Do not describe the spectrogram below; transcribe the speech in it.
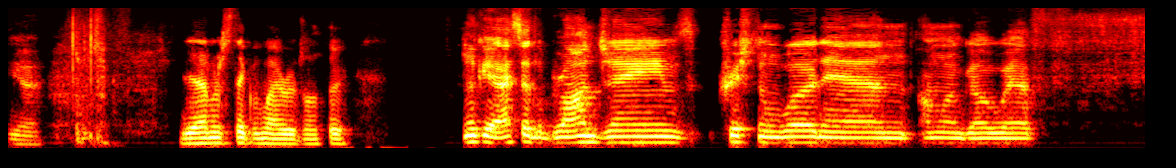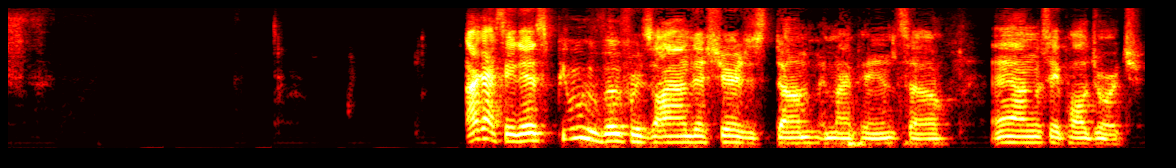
Yeah. Yeah, I'm gonna stick with my original three. Okay, I said LeBron James, Christian Wood, and I'm gonna go with. I gotta say this: people who vote for Zion this year is just dumb, in my opinion. So, and I'm gonna say Paul George.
